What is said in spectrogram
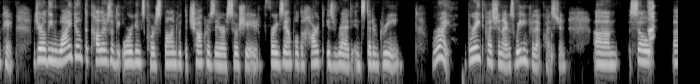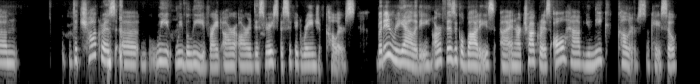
Okay, Geraldine, why don't the colors of the organs correspond with the chakras they are associated? For example, the heart is red instead of green. Right, great question. I was waiting for that question. Um, so um, the chakras uh we we believe right are are this very specific range of colors but in reality our physical bodies uh, and our chakras all have unique colors okay so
